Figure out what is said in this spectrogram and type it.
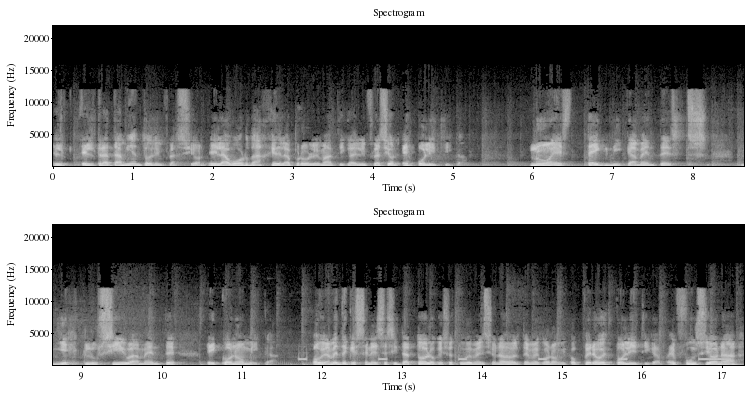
el, tratamiento de la inflación, el abordaje de la problemática de la inflación es política. No es técnicamente y exclusivamente económica. Obviamente que se necesita todo lo que yo estuve mencionando del tema económico, pero es política. Eh, funciona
